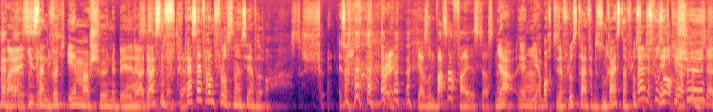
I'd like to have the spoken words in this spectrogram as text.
ja. Weil ist Island wirklich- wirklich immer schöne Bilder. Ja, da, das ist ein, ist Island, ja. da ist einfach ein Fluss und dann sieht einfach so, oh, ist schön. Ist das schön. Ja, so ein Wasserfall ist das, ne? ja, ja, nee, aber auch dieser Fluss da einfach, das ist ein reißender Fluss. Ja, das der ist Fluss auch, richtig ja, schön. ja,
